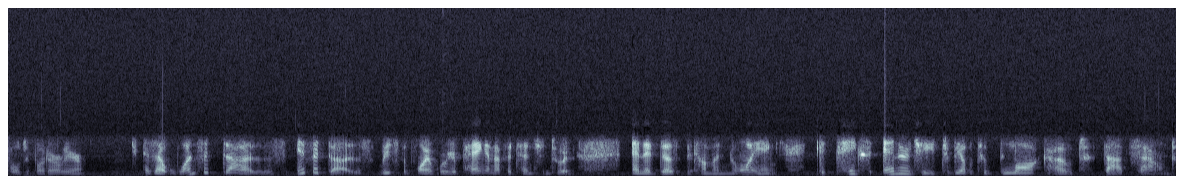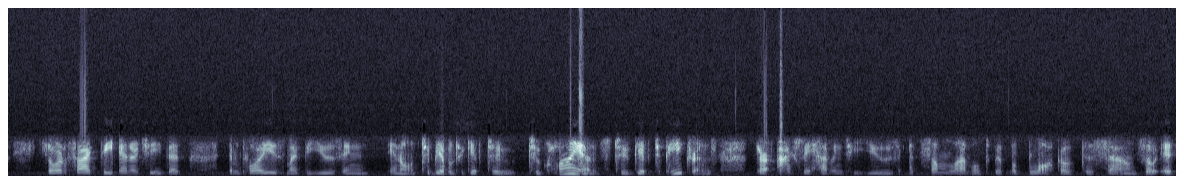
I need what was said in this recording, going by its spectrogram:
told you about earlier is that once it does, if it does, reach the point where you're paying enough attention to it and it does become annoying, it takes energy to be able to block out that sound. So, in fact, the energy that employees might be using, you know, to be able to give to, to clients, to give to patrons, they're actually having to use at some level to be able to block out this sound. So it,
